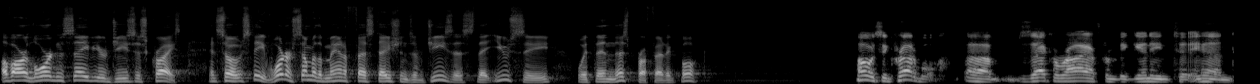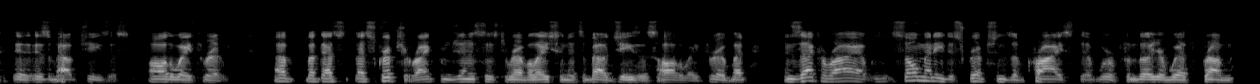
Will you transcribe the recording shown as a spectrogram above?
of our Lord and Savior Jesus Christ. And so, Steve, what are some of the manifestations of Jesus that you see within this prophetic book? Oh, it's incredible. Uh, Zechariah, from beginning to end, is about Jesus all the way through. Uh, but that's that's scripture, right? From Genesis to Revelation, it's about Jesus all the way through. But in Zechariah, so many descriptions of Christ that we're familiar with from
